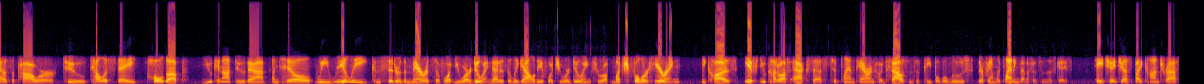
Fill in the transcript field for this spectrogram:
has the power to tell a state, hold up, you cannot do that until we really consider the merits of what you are doing. That is, the legality of what you are doing through a much fuller hearing because if you cut off access to Planned Parenthood, thousands of people will lose their family planning benefits in this case. HHS, by contrast,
